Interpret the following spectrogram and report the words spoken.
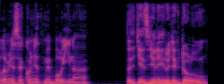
Ale mě se koně tmy bojí, ne? Teď jezdili i do těch dolů.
